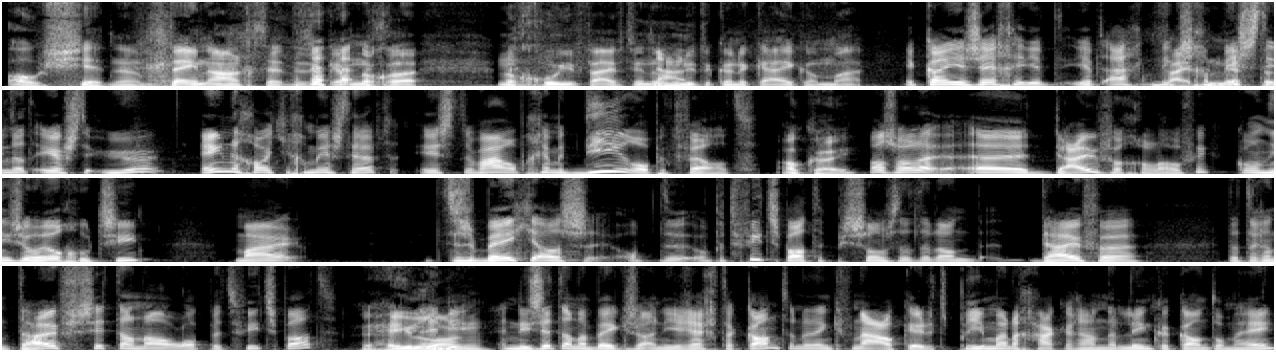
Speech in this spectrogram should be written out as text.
Oh shit, nou, meteen aangezet. Dus ik heb nog, eh nog goede 25 Nou, minuten kunnen kijken. Maar Ik kan je zeggen, je hebt, je hebt eigenlijk niks 35. gemist in dat eerste uur. Het enige wat je gemist hebt, is er waren op een gegeven moment dieren op het veld. oké. was wel eh, duiven, geloof ik. Ik kon het niet zo heel goed zien. Maar het is een beetje als op, de, op het fietspad heb je soms dat er dan duiven... Dat er een duif zit dan al op het fietspad. Heel En lang. die, en die zit dan een beetje zo aan die rechterkant. En dan denk je van, nou oké, dat is prima. Dan ga ik er aan de linkerkant omheen.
